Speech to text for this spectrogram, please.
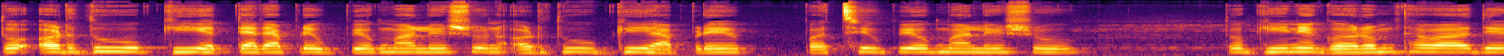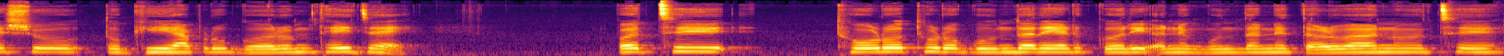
તો અડધું ઘી અત્યારે આપણે ઉપયોગમાં લેશું અને અડધું ઘી આપણે પછી ઉપયોગમાં લેશું. તો ઘીને ગરમ થવા દેશું. તો ઘી આપણું ગરમ થઈ જાય. પછી થોડો થોડો ગુંદર એડ કરી અને ગુંદરને તળવાનું છે.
